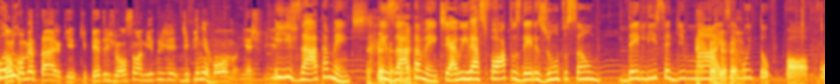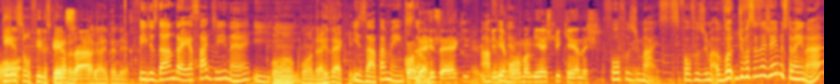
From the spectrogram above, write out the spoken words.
Só um quando. comentário, que, que Pedro e João são amigos de, de Pini Roma, minhas filhas. Exatamente, exatamente. e as fotos deles juntos são delícia demais, é muito fofo. Quem são filhos, que pra, Criançada. pra galera entender? Filhos da Andréia Sadi, né? E, Com, e- com o André Rizek. Exatamente. Com são André Rizek, A Vini filha. Roma, minhas pequenas. Fofos demais. Fofos demais. De vocês é gêmeos também, não é?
